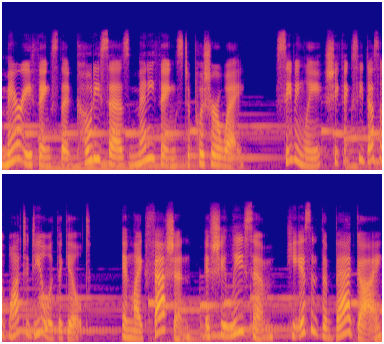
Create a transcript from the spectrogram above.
Meri thinks that Kody says many things to push her away. Seemingly, she thinks he doesn't want to deal with the guilt. In like fashion, if she leaves him, he isn't the bad guy,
